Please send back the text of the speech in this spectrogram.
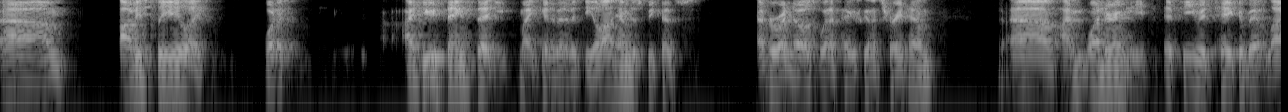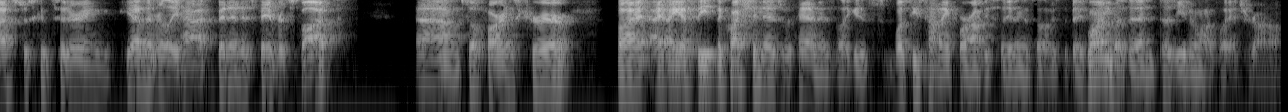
Um, obviously, like what I do think that you might get a bit of a deal on him just because everyone knows Winnipeg's going to trade him. Yeah. Um, I'm wondering he, if he would take a bit less, just considering he hasn't really had been in his favorite spots um, so far in his career. But I, I, guess the, the question is with him is like, is what's he signing for? Obviously, I think that's always the big one. But then, does he even want to play in Toronto?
